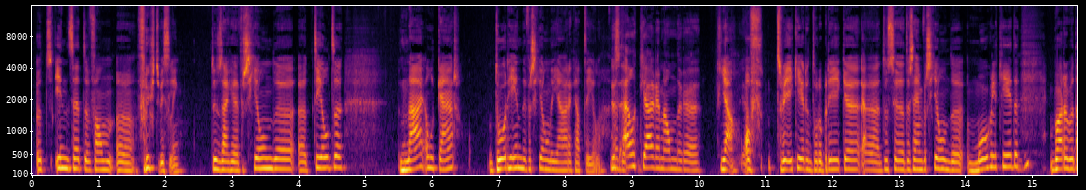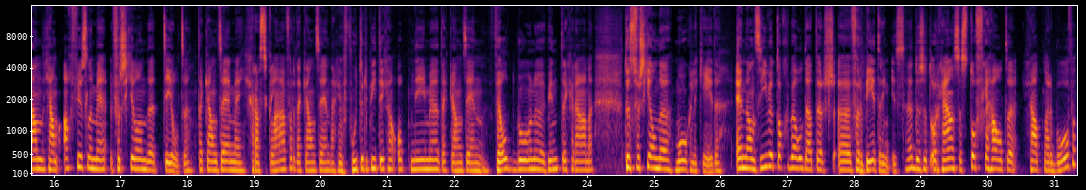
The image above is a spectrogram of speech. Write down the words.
het inzetten van uh, vruchtwisseling. Dus dat je verschillende teelten na elkaar doorheen de verschillende jaren gaat telen. Dus elk jaar een andere ja, of twee keer doorbreken. Eh, dus uh, er zijn verschillende mogelijkheden mm waar we dan gaan afwisselen met verschillende teelten. Dat kan zijn met grasklaver, dat kan zijn dat je voederbieten gaat opnemen, dat kan zijn veldbonen, wintergranen. Dus verschillende mogelijkheden. En dan zien we toch wel dat er uh, verbetering is. Hè. Dus het organische stofgehalte gaat naar boven.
